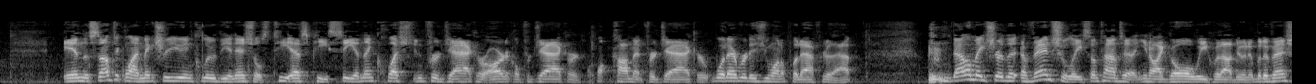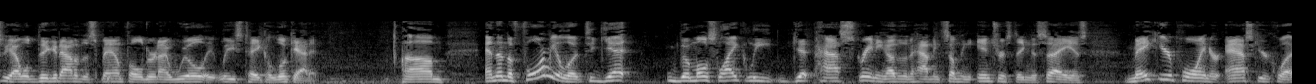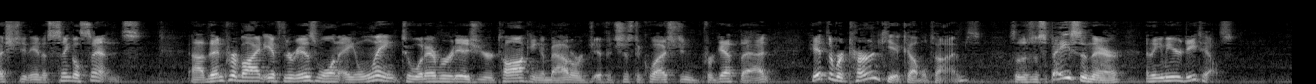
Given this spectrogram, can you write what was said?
In the subject line, make sure you include the initials TSPC and then question for Jack or article for Jack or comment for Jack or whatever it is you want to put after that. That'll make sure that eventually, sometimes, uh, you know, I go a week without doing it, but eventually I will dig it out of the spam folder and I will at least take a look at it. Um, and then the formula to get the most likely get past screening, other than having something interesting to say, is make your point or ask your question in a single sentence. Uh, then provide, if there is one, a link to whatever it is you're talking about, or if it's just a question, forget that. Hit the return key a couple times, so there's a space in there, and then give me your details.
